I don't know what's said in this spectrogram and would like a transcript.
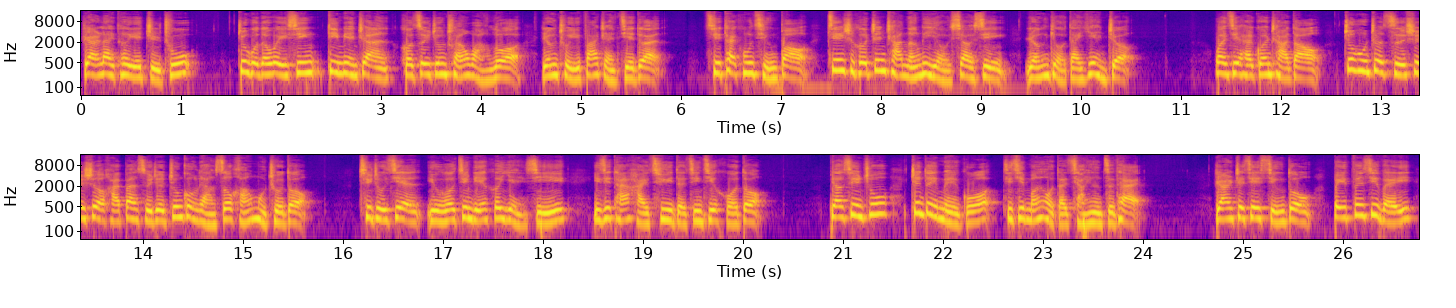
然而，赖特也指出，中国的卫星、地面站和最终传网络仍处于发展阶段，其太空情报、监视和侦察能力有效性仍有待验证。外界还观察到，中共这次试射还伴随着中共两艘航母出动。驱逐舰与俄军联合演习，以及台海区域的军机活动，表现出针对美国及其盟友的强硬姿态。然而，这些行动被分析为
